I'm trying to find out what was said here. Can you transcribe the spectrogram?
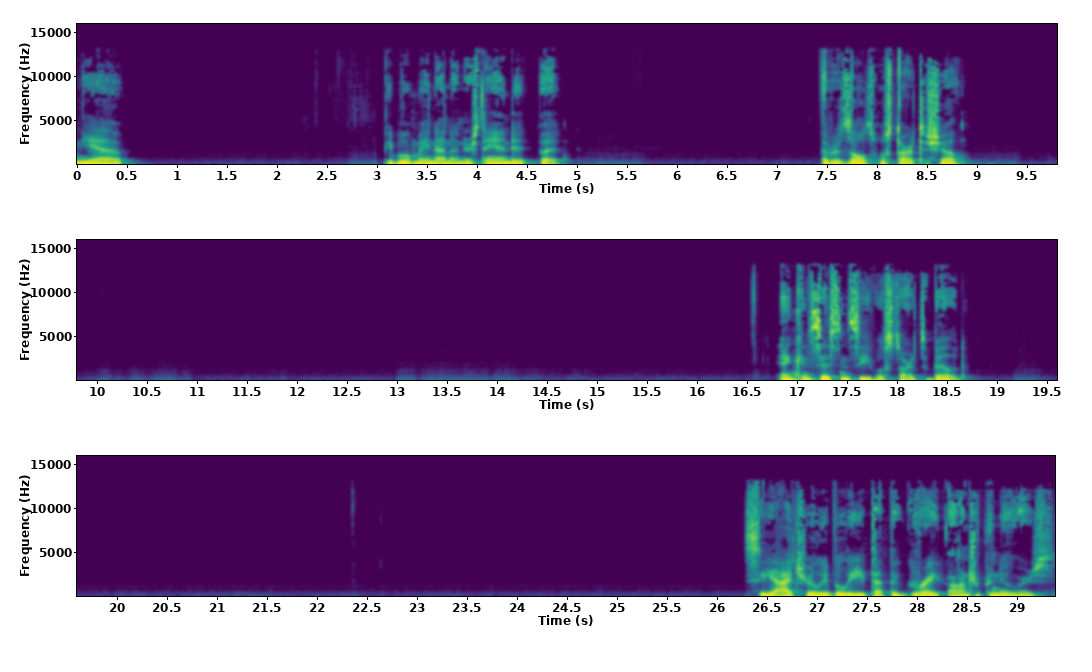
And yeah, people may not understand it, but the results will start to show. And consistency will start to build. See, I truly believe that the great entrepreneurs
